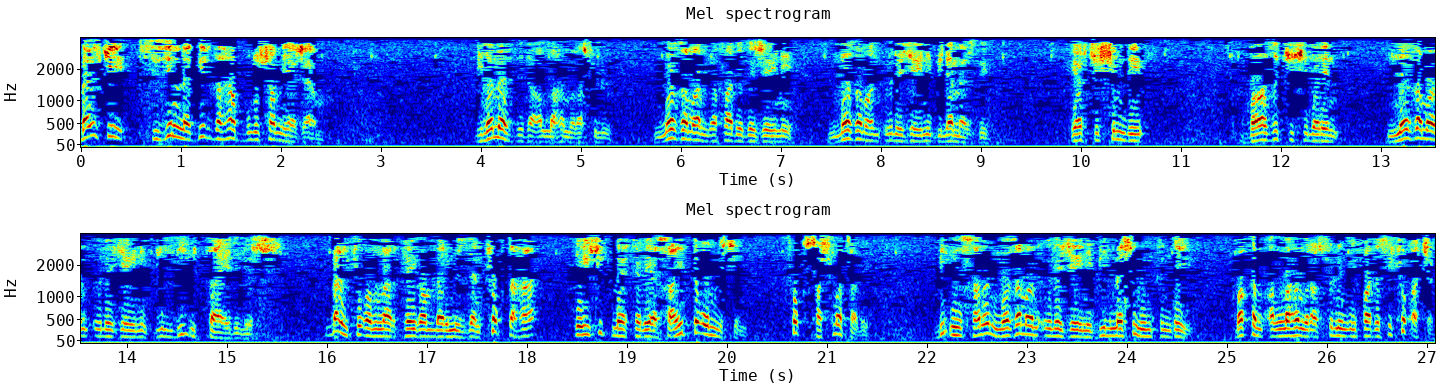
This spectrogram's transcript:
Belki sizinle bir daha buluşamayacağım. Bilemez dedi Allah'ın Resulü. Ne zaman vefat edeceğini, ne zaman öleceğini bilemezdi. Gerçi şimdi bazı kişilerin ne zaman öleceğini bildiği iddia edilir. Belki onlar peygamberimizden çok daha değişik mertebeye sahip de onun için. Çok saçma tabi. Bir insanın ne zaman öleceğini bilmesi mümkün değil. Bakın Allah'ın Resulü'nün ifadesi çok açık.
